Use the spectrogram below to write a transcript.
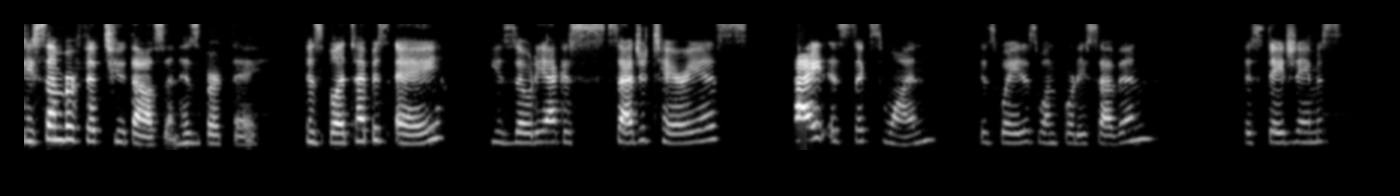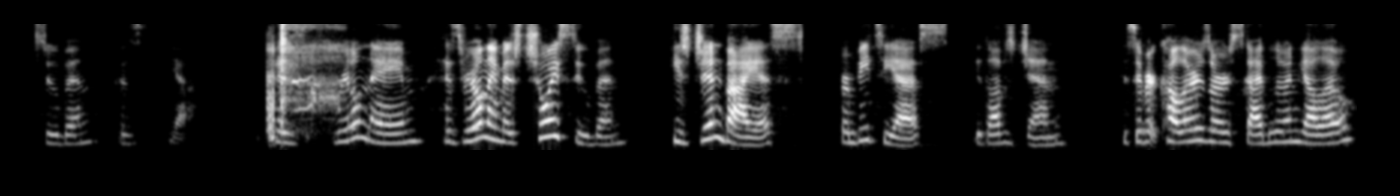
December 5th, 2000, his birthday. His blood type is A. His zodiac is Sagittarius. Height is 6'1. His weight is 147. His stage name is Subin cuz yeah. His real name, his real name is Choi Subin. He's Jin biased from BTS. He loves gin. His favorite colors are sky blue and yellow.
